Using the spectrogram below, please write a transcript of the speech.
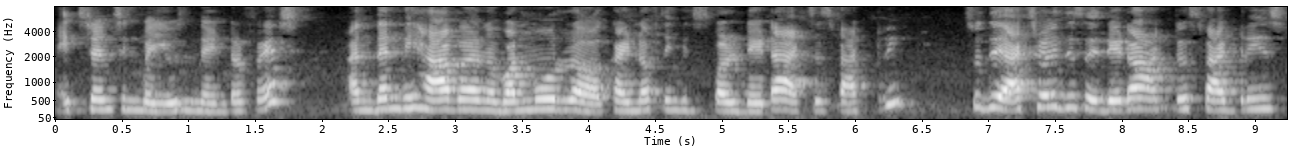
extensing by using the interface and then we have an, one more uh, kind of thing which is called data access factory. So the actually this uh, data access factory is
